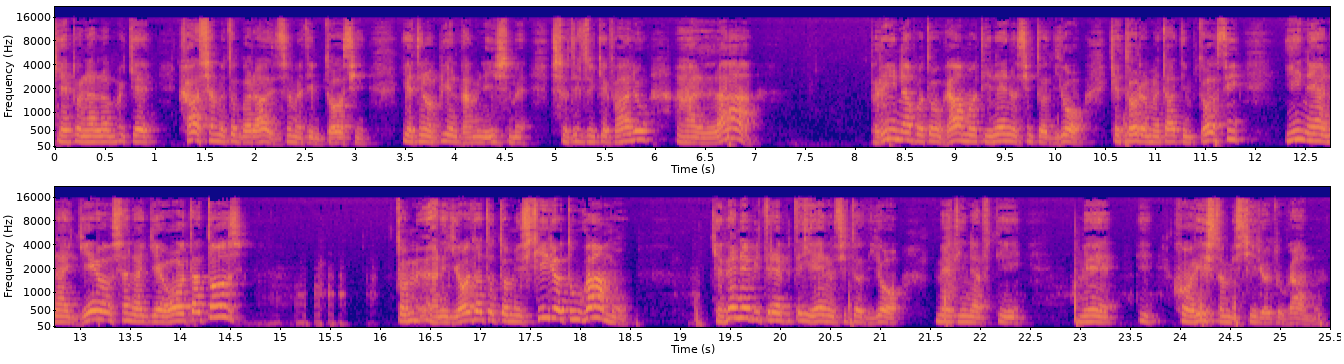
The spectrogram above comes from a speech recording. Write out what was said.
και, και χάσαμε τον παράδεισο με την πτώση για την οποία θα μιλήσουμε στο τρίτο κεφάλαιο αλλά πριν από τον γάμο την ένωση των δυο και τώρα μετά την πτώση είναι αναγκαίος, αναγκαιότατος το, αναγκαιότατο το μυστήριο του γάμου και δεν επιτρέπεται η ένωση των δυο με την αυτή με, χωρίς το μυστήριο του γάμου.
